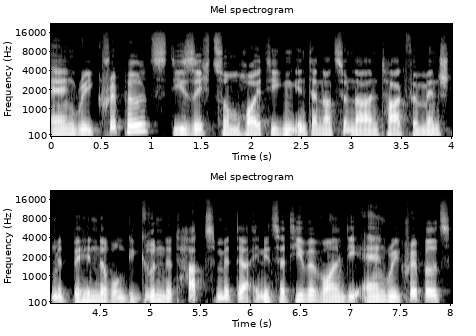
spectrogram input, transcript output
Angry Cripples, die sich zum heutigen Internationalen Tag für Menschen mit Behinderung gegründet hat. Mit der Initiative wollen die Angry Cripples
